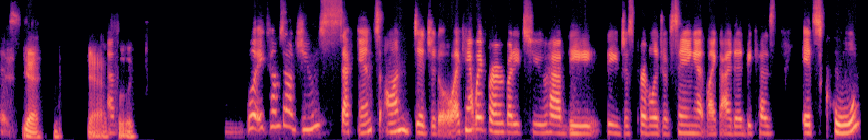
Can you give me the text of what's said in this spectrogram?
yeah, yeah, absolutely. Well, it comes out June 2nd on digital. I can't wait for everybody to have the the just privilege of seeing it like I did because it's cool,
